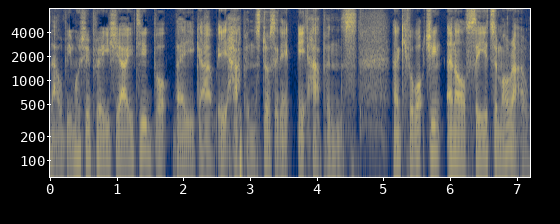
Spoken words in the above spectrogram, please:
That would be much appreciated. But there you go. It happens, doesn't it? It happens. Thank you for watching, and I'll see you tomorrow.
